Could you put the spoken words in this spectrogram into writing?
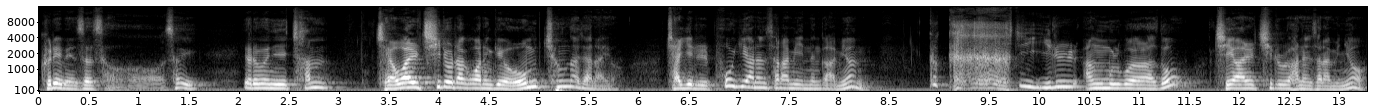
그러면서 서서히 여러분이 참 재활 치료라고 하는 게 엄청나잖아요. 자기를 포기하는 사람이 있는가 하면 끝까지 이를 악물고라도 재활 치료를 하는 사람은요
